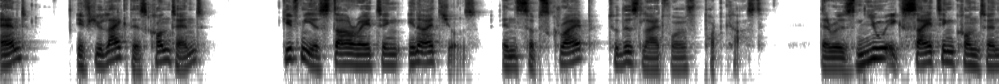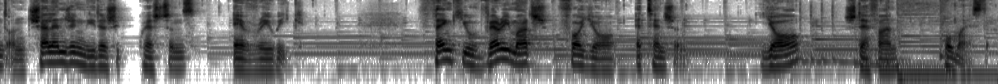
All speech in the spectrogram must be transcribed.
And if you like this content, give me a star rating in iTunes and subscribe to this Lightwolf podcast. There is new exciting content on challenging leadership questions every week. Thank you very much for your attention. Your Stefan Hohmeister.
